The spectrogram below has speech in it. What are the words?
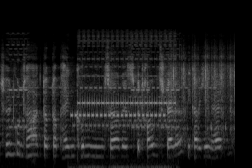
schönen guten Tag, Dr. Peng, Kundenservice, Betreuungsstelle. Wie kann ich Ihnen helfen?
